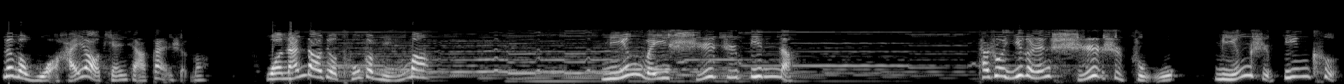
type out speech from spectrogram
那么我还要天下干什么？我难道就图个名吗？名为食之宾呢？他说一个人食是主，名是宾客。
